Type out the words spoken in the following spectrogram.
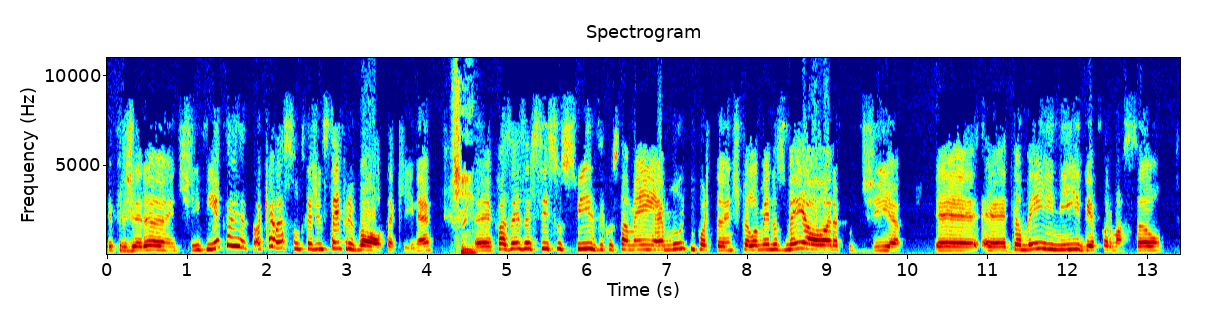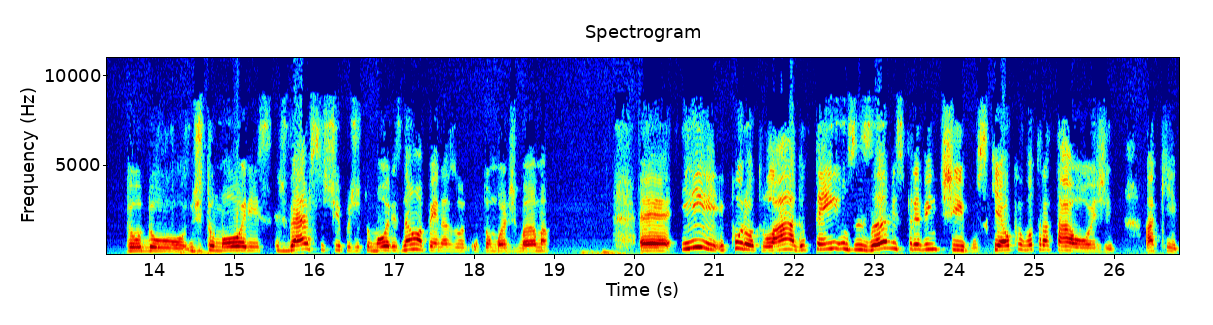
refrigerante, enfim, aquele, aquele assunto que a gente sempre volta aqui, né? Sim. É, fazer exercícios físicos também é muito importante, pelo menos meia hora por dia. É, é, também inibe a formação do, do, de tumores, diversos tipos de tumores, não apenas o, o tumor de mama. É, e, por outro lado, tem os exames preventivos, que é o que eu vou tratar hoje aqui.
